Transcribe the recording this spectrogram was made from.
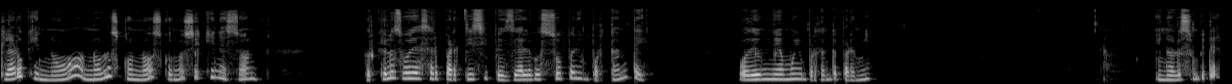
claro que no, no los conozco, no sé quiénes son. ¿Por qué los voy a hacer partícipes de algo súper importante? O de un día muy importante para mí. Y no los invité.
